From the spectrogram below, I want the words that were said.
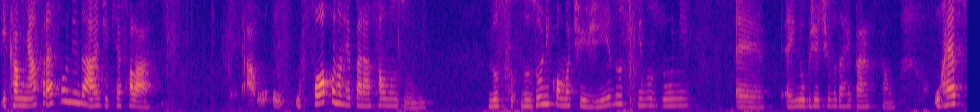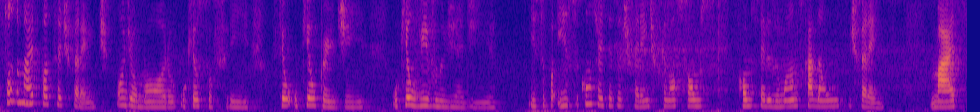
e caminhar para essa unidade que é falar o, o, foco na reparação nos une. Nos, nos une como atingidos e nos une é, é, em objetivo da reparação. O resto, tudo mais pode ser diferente. Onde eu moro, o que eu sofri, eu, o que eu perdi, o que eu vivo no dia a dia. Isso, isso com certeza é diferente porque nós somos, como seres humanos, cada um diferentes. Mas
